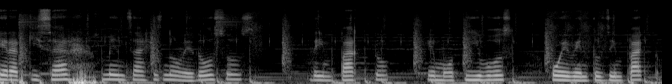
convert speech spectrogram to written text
jerarquizar mensajes novedosos, de impacto, emotivos o eventos de impacto.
